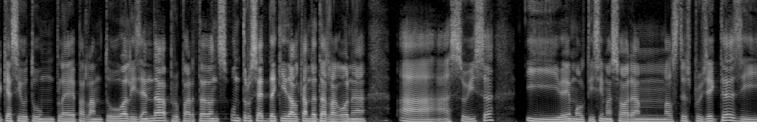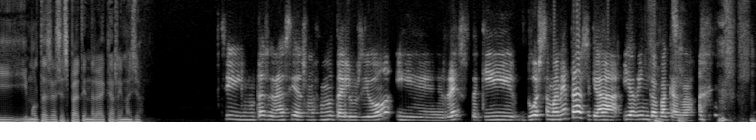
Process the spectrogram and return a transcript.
que ha sigut un plaer parlar amb tu, Elisenda, apropar-te doncs, un trosset d'aquí del Camp de Tarragona a, a Suïssa i bé, moltíssima sort amb els teus projectes i, i moltes gràcies per atendre Carrer Major. Sí, moltes gràcies, m'ha fet molta il·lusió i res, d'aquí dues setmanetes ja, ja vinc cap a casa. Sí.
